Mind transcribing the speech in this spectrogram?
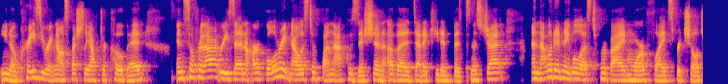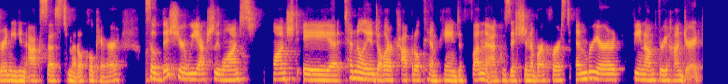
you know, crazy right now, especially after COVID. And so, for that reason, our goal right now is to fund the acquisition of a dedicated business jet. And that would enable us to provide more flights for children needing access to medical care. So, this year, we actually launched launched a $10 million capital campaign to fund the acquisition of our first Embraer Phenom 300.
